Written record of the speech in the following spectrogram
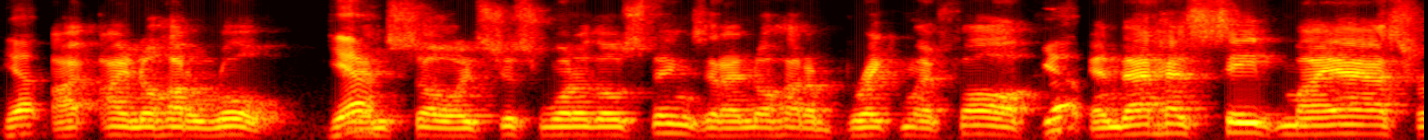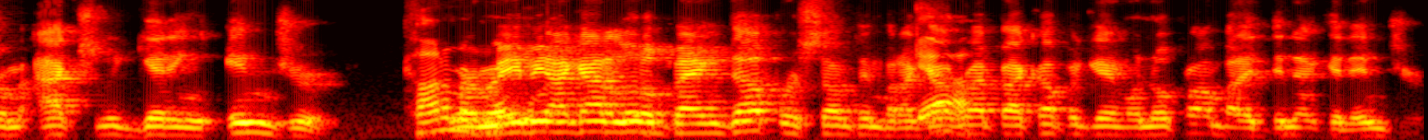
Yep. I, I know how to roll Yeah. And so it's just one of those things that I know how to break my fall. Yep. And that has saved my ass from actually getting injured. Conor Or maybe I got a little banged up or something, but I Yeah. got right back up again with no problem, but I did not get injured.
